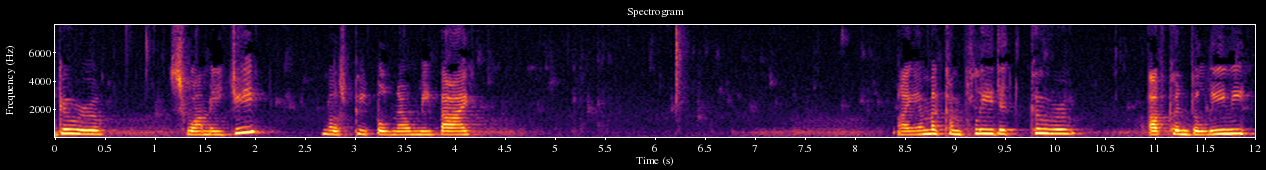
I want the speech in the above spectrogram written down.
Guru Swamiji, most people know me by. I am a completed guru. of Kundalini.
